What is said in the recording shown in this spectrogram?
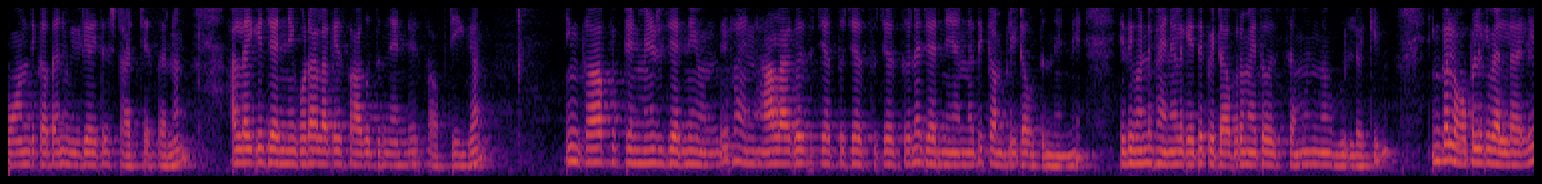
బాగుంది కదా అని వీడియో అయితే స్టార్ట్ చేశాను. అలాగే జర్నీ కూడా అలాగే సాగుతుందండి సాఫ్టీగా. ఇంకా ఫిఫ్టీన్ మినిట్స్ జర్నీ ఉంది. ఫైనల్ అలాగే చేస్తూ చేస్తూ చేస్తూనే జర్నీ అన్నది కంప్లీట్ అవుతుందండి. ఇదిగోండి ఫైనల్గా అయితే పిఠాపురం అయితే వస్తాము ఇంకా ఊళ్ళోకి ఇంకా లోపలికి వెళ్ళాలి.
